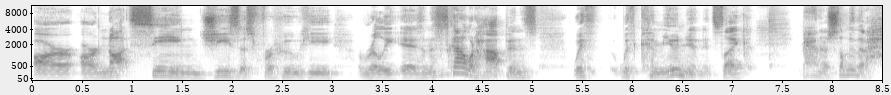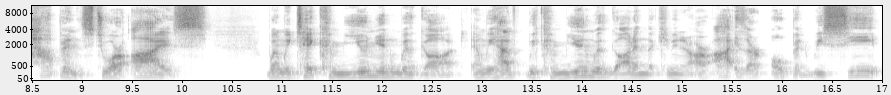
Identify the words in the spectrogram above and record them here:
are are not seeing Jesus for who he really is. And this is kind of what happens with with communion. It's like, man, there's something that happens to our eyes when we take communion with God and we have we commune with God in the communion. Our eyes are open. We see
